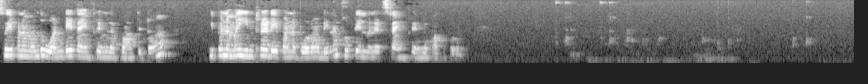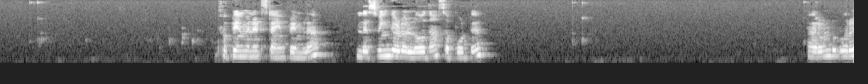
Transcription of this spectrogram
ஸோ இப்போ நம்ம வந்து ஒன் டே டைம் ஃப்ரேமில் பார்த்துட்டோம். இப்போ நம்ம இன்ட்ரா டே பண்ண போகிறோம் அப்படின்னா ஃபிஃப்டீன் மினிட்ஸ் டைம் ஃப்ரேமில் பார்க்க போகிறோம் ஃபிஃப்டீன் மினிட்ஸ் டைம் ஃப்ரேமில் இந்த ஸ்விங்கோட லோ தான் சப்போர்ட்டு அரௌண்ட் ஒரு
